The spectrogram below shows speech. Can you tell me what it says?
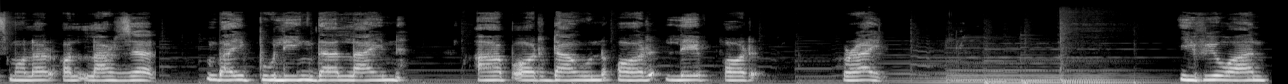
smaller or larger by pulling the line up or down or left or right if you want,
